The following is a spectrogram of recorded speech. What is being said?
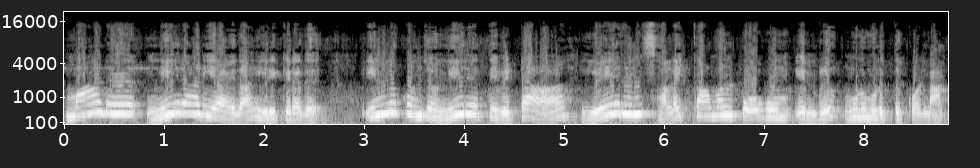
மாடு நீராடியாய்தான் இருக்கிறது. இன்னும் கொஞ்சம் நீரேத்தி விட்டா ஏரில் சளைக்காமல் போகும் என்று முணுமுணுத்துக் கொண்டான்.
